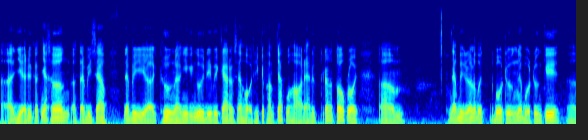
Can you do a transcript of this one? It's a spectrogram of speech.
Ờ, dễ được cất nhắc hơn. À, tại vì sao? Tại vì à, thường là những cái người địa vị cao trong xã hội thì cái phẩm chất của họ đã được rất là tốt rồi. À, đặc biệt đó là bộ, bộ trưởng này bộ trưởng kia. À,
